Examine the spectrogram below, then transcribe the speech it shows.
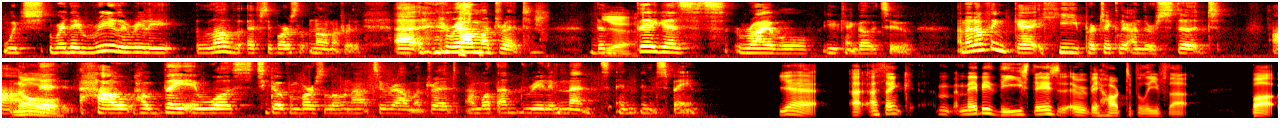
which where they really really love FC Barcelona. No, not really. Uh, Real Madrid, the yeah. biggest rival you can go to, and I don't think uh, he particularly understood uh, No. the, how how big it was to go from Barcelona to Real Madrid and what that really meant in, in Spain. Yeah, I, I think maybe these days it would be hard to believe that, but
